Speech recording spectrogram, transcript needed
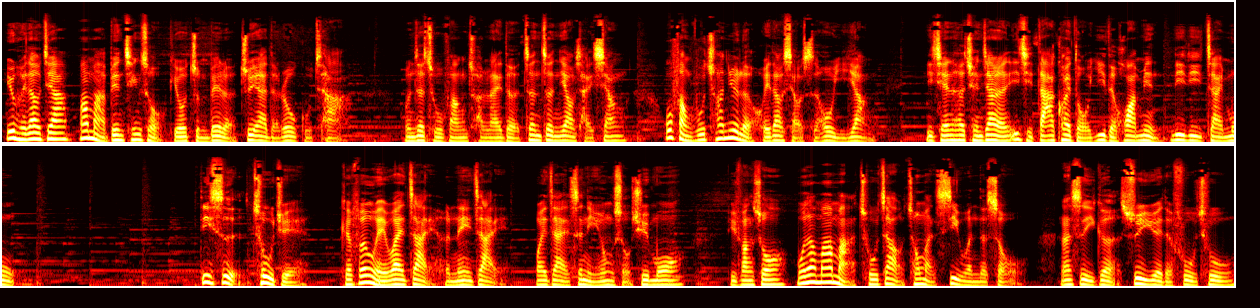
一回到家，妈妈便亲手给我准备了最爱的肉骨茶。闻着厨房传来的阵阵药材香，我仿佛穿越了回到小时候一样，以前和全家人一起大快朵颐的画面历历在目。第四，触觉可分为外在和内在。外在是你用手去摸，比方说摸到妈妈粗糙、充满细纹的手，那是一个岁月的付出；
